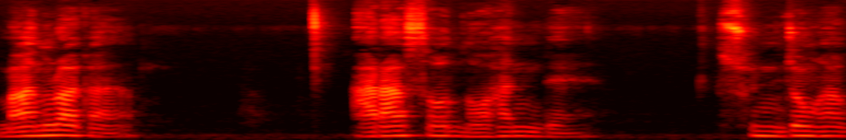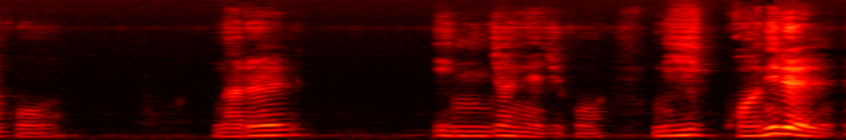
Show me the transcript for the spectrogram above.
마누라가 알아서 너한테 순종하고 너를 인정해주고 네 권위를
